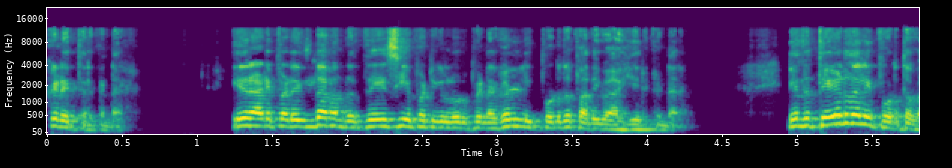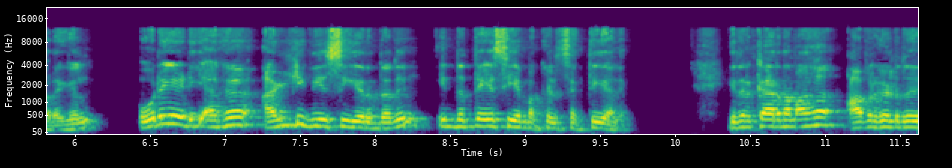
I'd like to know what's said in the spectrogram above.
கிடைத்திருக்கின்றனர். இதன் அடிப்படையில் தான் அந்த தேசிய பட்டியல் உறுப்பினர்கள் இப்பொழுது பதிவாகி இருக்கின்றனர். இந்த தேர்தலை பொறுத்தவரையில் ஒரே அடியாக அள்ளி வீசி இருந்தது இந்த தேசிய மக்கள் சக்தி அலை. இதன் காரணமாக அவர்களது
